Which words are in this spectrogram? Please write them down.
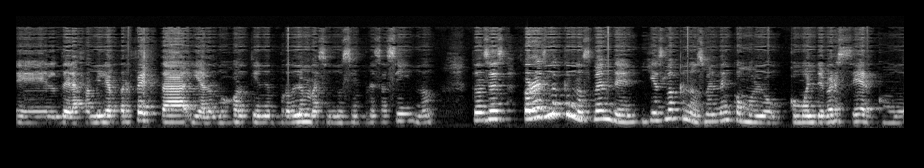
eh, de la familia perfecta y a lo mejor tienen problemas y no siempre es así, ¿no? Entonces, pero es lo que nos venden y es lo que nos venden como, lo, como el deber ser, como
